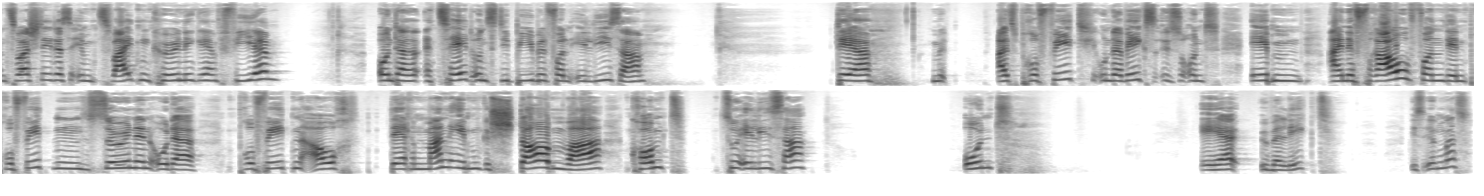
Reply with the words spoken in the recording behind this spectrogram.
Und zwar steht es im zweiten Könige 4. Und da erzählt uns die Bibel von Elisa, der mit, als Prophet unterwegs ist und eben eine Frau von den Prophetensöhnen oder Propheten auch, deren Mann eben gestorben war, kommt zu Elisa und er überlegt, ist irgendwas?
